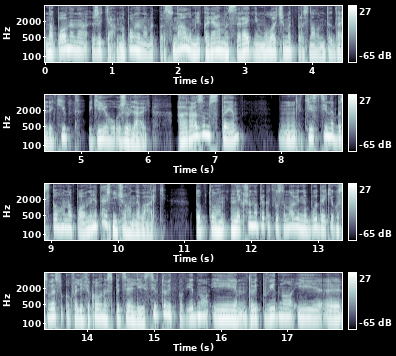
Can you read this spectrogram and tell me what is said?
наповнена життям, наповнена медперсоналом, лікарями, середнім, молодшим медперсоналом і так далі, які, які його оживляють. А разом з тим, ті стіни без того наповнення теж нічого не варті. Тобто, якщо, наприклад, в установі не буде якихось висококваліфікованих спеціалістів, то відповідно і то відповідно і е,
